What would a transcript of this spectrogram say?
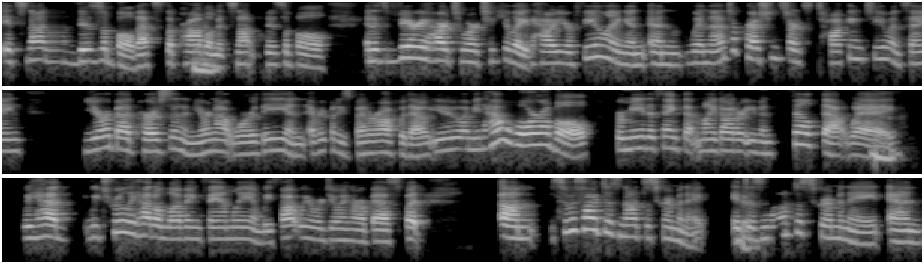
it's not visible that's the problem it's not visible and it's very hard to articulate how you're feeling and and when that depression starts talking to you and saying you're a bad person and you're not worthy and everybody's better off without you i mean how horrible for me to think that my daughter even felt that way. Yeah we had we truly had a loving family and we thought we were doing our best but um, suicide does not discriminate it yeah. does not discriminate and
